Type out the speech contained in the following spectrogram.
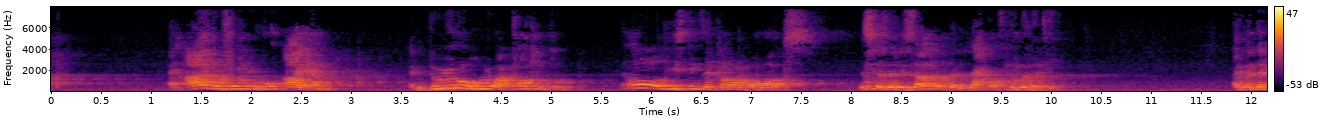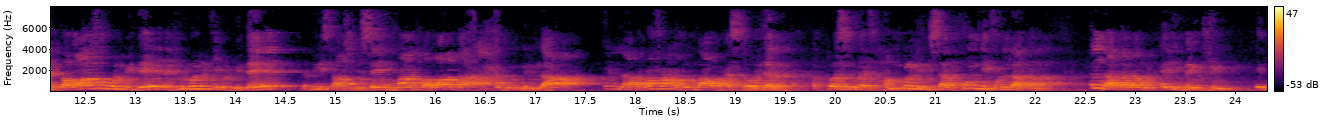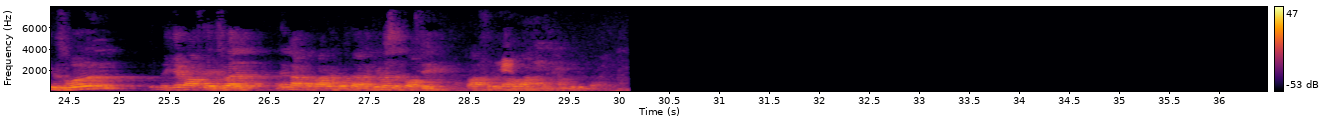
And I will show you who I am. And do you know who you are talking to? And all these things that come out of our mouths. This is a result of the lack of humility. And when that tawazu will be there, that humility will be there, Nabi starts to be saying, مَا تَوَاضَعَ أَحَدٌ لِلَّهِ إِلَّا رَفَعَهُ اللَّهُ عَزَّ وَجَلَ A person who has humbled himself only for Allah Ta'ala. Allah Ta'ala will elevate him in this world, in the hereafter as well. Allah Ta'ala give us a tawfiq. Alhamdulillah.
